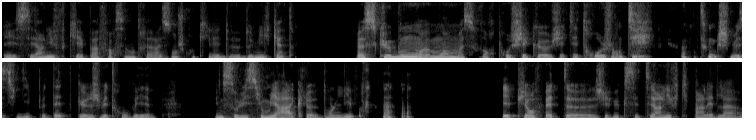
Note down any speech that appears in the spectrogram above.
et c'est un livre qui est pas forcément très récent, je crois qu'il est de 2004. Parce que bon, euh, moi, on m'a souvent reproché que j'étais trop gentille. Donc je me suis dit peut-être que je vais trouver une solution miracle dans le livre. Et puis en fait, euh, j'ai vu que c'était un livre qui parlait de la,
